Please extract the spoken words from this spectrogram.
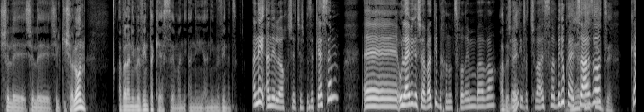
של, אה, של, של, אה, של כישלון, אבל אני מבין את הקסם, אני, אני, אני מבין את זה. אני, אני לא חושבת שיש בזה קסם. אה, אולי בגלל שעבדתי בחנות ספרים בעבר. אה, באמת? כשהייתי בת 17. בדיוק לא העצה הזאת. לא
